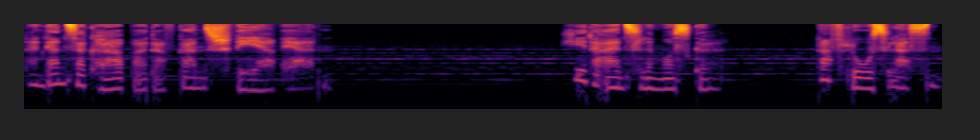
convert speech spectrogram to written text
Dein ganzer Körper darf ganz schwer werden. Jeder einzelne Muskel darf loslassen.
